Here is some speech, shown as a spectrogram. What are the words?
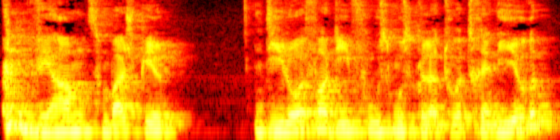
Wir haben zum Beispiel die Läufer, die Fußmuskulatur trainieren,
